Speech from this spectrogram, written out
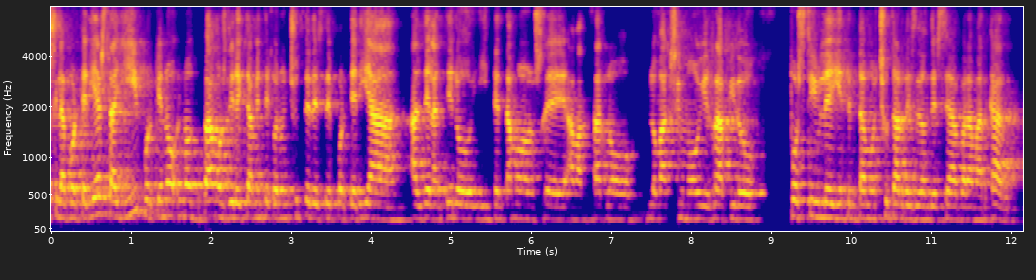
si la portería está allí, ¿por qué no, no, vamos directamente con un chute desde portería al delantero e intentamos eh, avanzarlo lo máximo y rápido posible e intentamos chutar desde donde sea para marcar?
